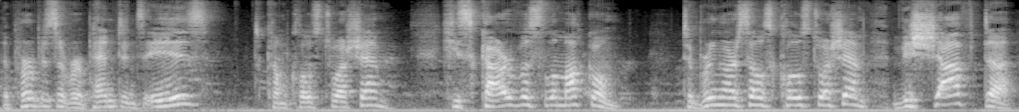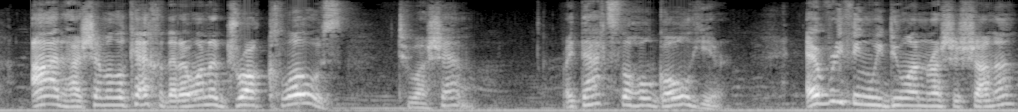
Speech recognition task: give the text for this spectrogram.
The purpose of repentance is to come close to Hashem. Hiskarvus lamakom, to bring ourselves close to Hashem. Vishafta ad Hashem elokecha, that I want to draw close to Hashem. Right? That's the whole goal here. Everything we do on Rosh Hashanah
